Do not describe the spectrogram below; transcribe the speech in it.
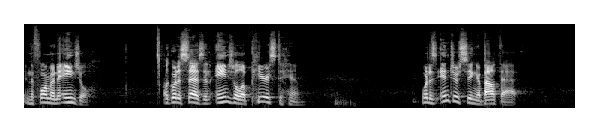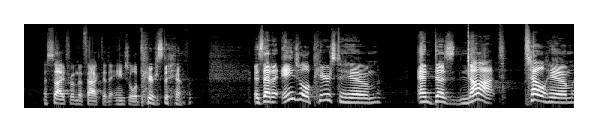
in the form of an angel. Look what it says an angel appears to him. What is interesting about that aside from the fact that an angel appears to him, is that an angel appears to him and does not tell him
